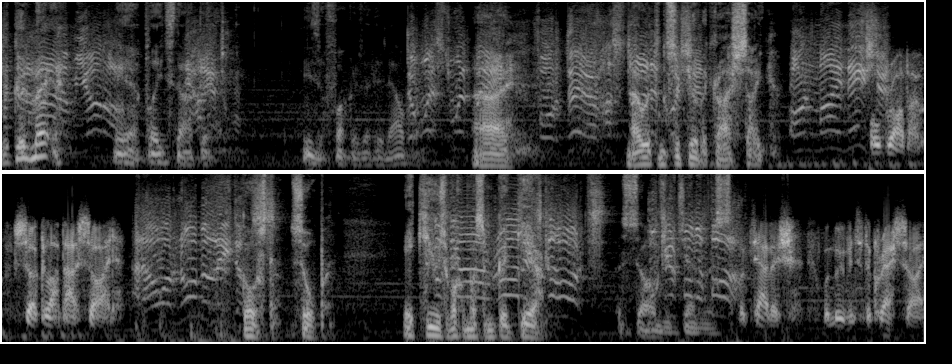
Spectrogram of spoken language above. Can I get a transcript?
You good, mate? Yeah, plate stopped it. These are fuckers that hit Alpha. Aye. Now we can secure the crash site. All Bravo, circle up outside. Ghost, Soap. AQ's working with some good gear. The generous. Look, Tavish, we're moving to the crash site.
